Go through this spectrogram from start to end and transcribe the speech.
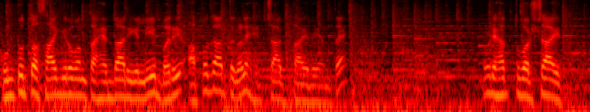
ಕುಂಟುತ್ತ ಸಾಗಿರುವಂಥ ಹೆದ್ದಾರಿಯಲ್ಲಿ ಬರೀ ಅಪಘಾತಗಳೇ ಹೆಚ್ಚಾಗ್ತಾ ಇದೆ ಅಂತೆ. ನೋಡಿ, ಹತ್ತು ವರ್ಷ ಆಯಿತು.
